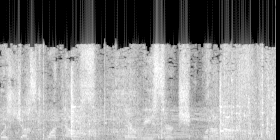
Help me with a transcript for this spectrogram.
was just what else their research would unearth.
